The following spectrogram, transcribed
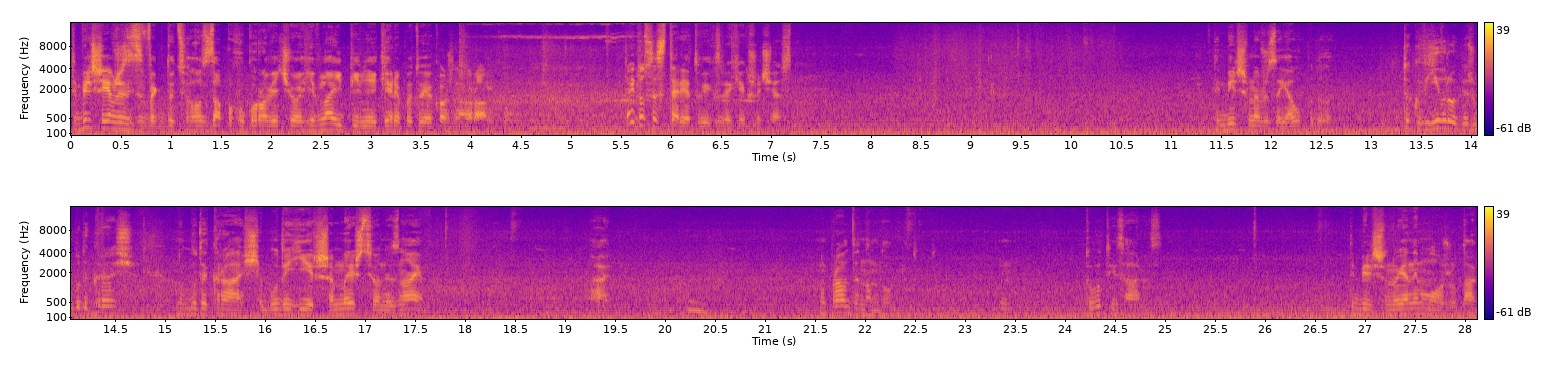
Тим більше я вже звик до цього запаху коров'ячого гівна і півня, який репетує кожного ранку. Та й до сестер я твоїх звик, якщо чесно. Тим більше ми вже заяву подали. Так в Європі ж буде краще. Ну, буде краще, буде гірше. Ми ж цього не знаємо. Галь. Ну, правда, нам добре тут. Тут і зараз. Тим більше, ну я не можу так.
